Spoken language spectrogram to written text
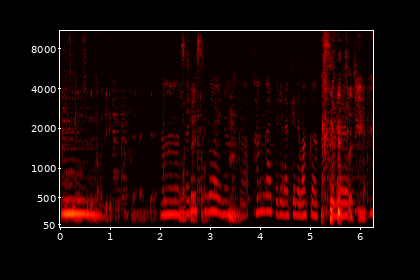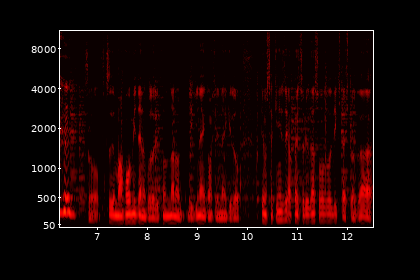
実現するのが出てくるかもしれないんで、ああ面そ白いと思すごいなんか考えてるだけでワクワクする。そうですね。そう普通魔法みたいなことでそんなのできないかもしれないけどでも先にやっぱりそれが想像できた人が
